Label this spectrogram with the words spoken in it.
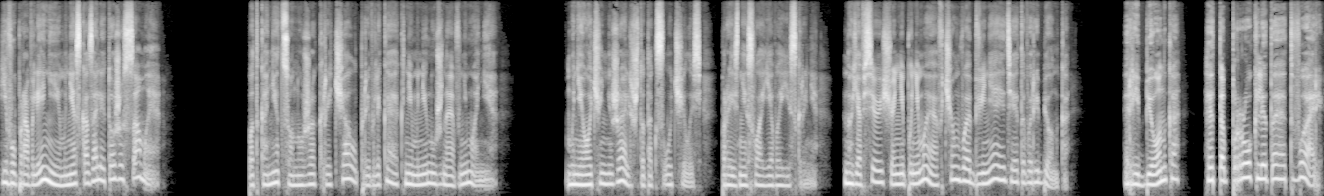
и в управлении мне сказали то же самое. Под конец он уже кричал, привлекая к ним ненужное внимание. «Мне очень жаль, что так случилось», — произнесла Ева искренне. «Но я все еще не понимаю, в чем вы обвиняете этого ребенка. Ребенка? Это проклятая тварь!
